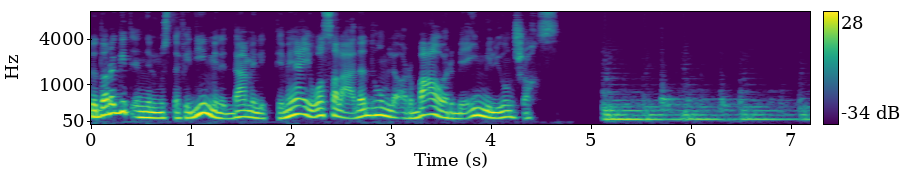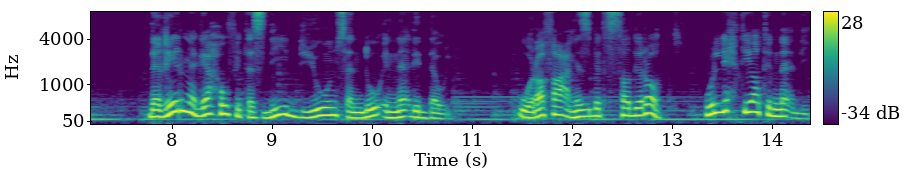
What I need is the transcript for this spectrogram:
لدرجة إن المستفيدين من الدعم الاجتماعي وصل عددهم ل 44 مليون شخص. ده غير نجاحه في تسديد ديون صندوق النقد الدولي ورفع نسبة الصادرات والاحتياط النقدي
